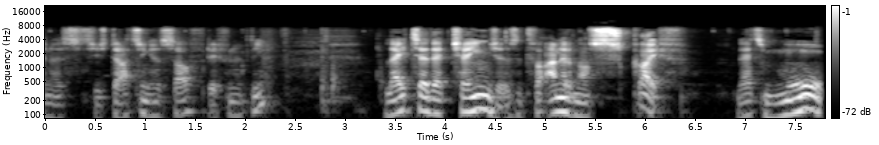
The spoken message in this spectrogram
in her she's doubting herself definitely. Later that changes. Dit verander na skuif. That's more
